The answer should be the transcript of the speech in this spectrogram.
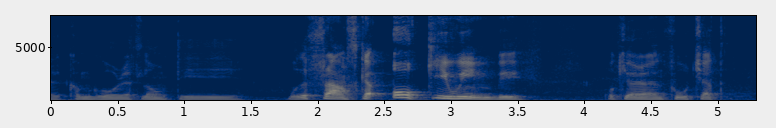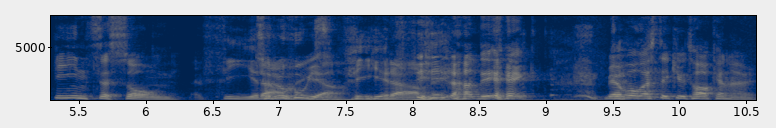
eh, kommer gå rätt långt i både franska och i Wimby. Och göra en fortsatt fin säsong. Fyra Tror Alex. jag. Fyra Alex. Fyra direkt. Men jag vågar sticka ut hakan här.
